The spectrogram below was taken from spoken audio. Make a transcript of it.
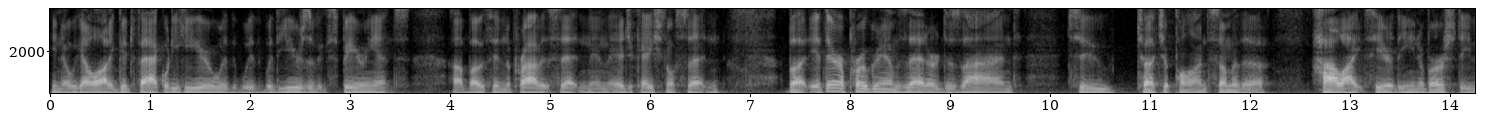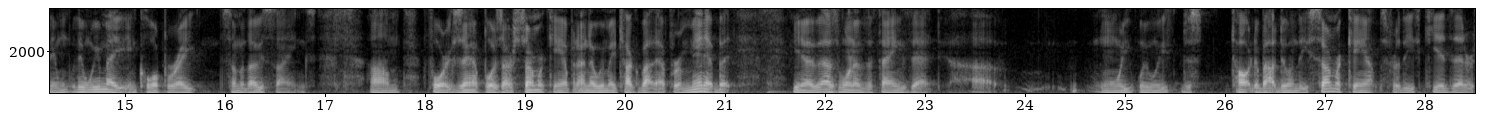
You know, we got a lot of good faculty here with, with, with years of experience, uh, both in the private setting and the educational setting. But if there are programs that are designed to touch upon some of the highlights here at the university, then, then we may incorporate some of those things. Um, for example, is our summer camp, and I know we may talk about that for a minute, but you know that was one of the things that uh, when we when we just talked about doing these summer camps for these kids that are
